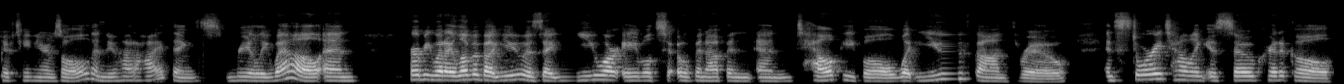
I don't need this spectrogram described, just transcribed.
15 years old and knew how to hide things really well, and Herbie, what I love about you is that you are able to open up and and tell people what you've gone through, and storytelling is so critical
